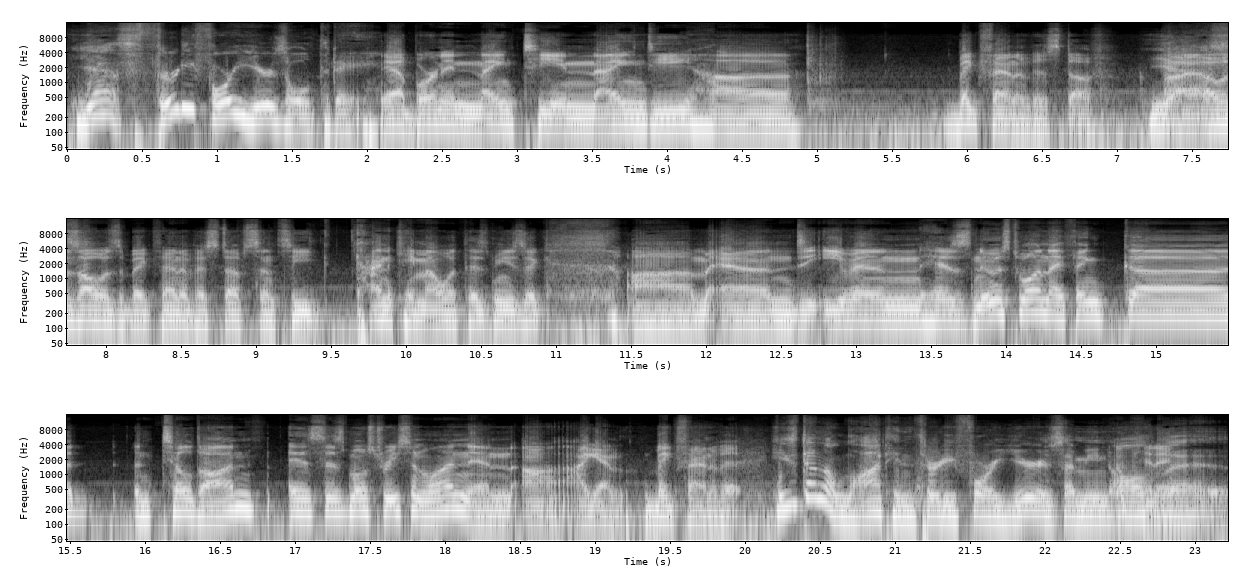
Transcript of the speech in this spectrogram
Yes, 34 years old today. Yeah, born in 1990. Uh, big fan of his stuff. Yeah, I, I was always a big fan of his stuff since he kind of came out with his music. Um, and even his newest one, I think, uh, Until Dawn is his most recent one. And uh, again, big fan of it. He's done a lot in 34 years. I mean, all kidding. the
